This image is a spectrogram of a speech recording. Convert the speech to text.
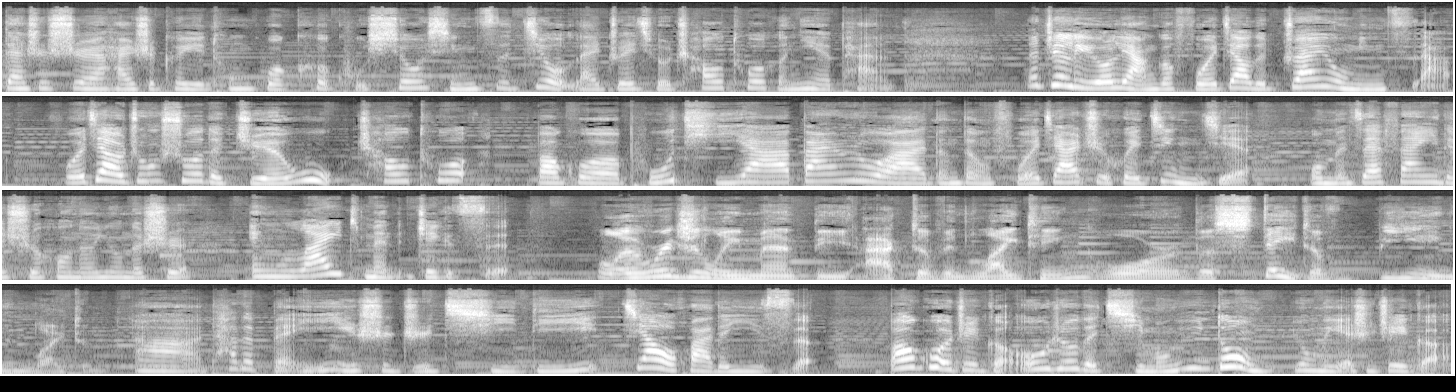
但是世人还是可以通过刻苦修行自救来追求超脱和涅槃。 那这里有两个佛教的专用名词啊，佛教中说的觉悟、超脱。包括菩提呀、般若啊等等佛家智慧境界。我们在翻译的时候呢，用的是 enlightenment 这个词。Well, originally meant the act of enlightening or the state of being enlightened. 啊，它的本意是指启迪、教化的意思。包括这个欧洲的启蒙运动用的也是这个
